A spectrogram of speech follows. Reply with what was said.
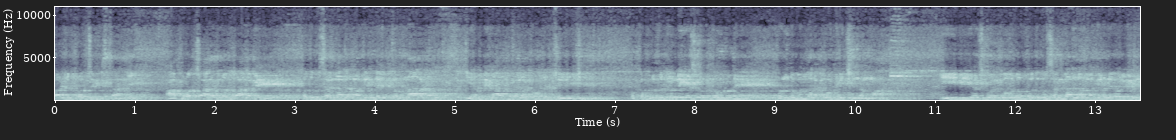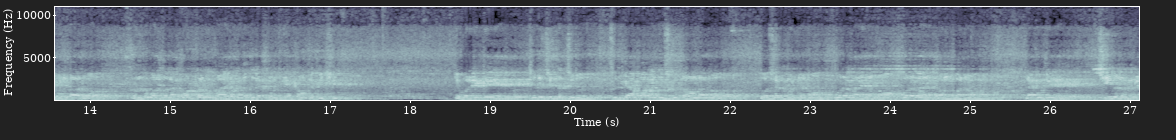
వారిని ప్రోత్సహిస్తాను ఆ ప్రోత్సాహంలో భాగమే పొదుపు సంఘాల మహిళల యొక్క రుణాలను ఇరవై నాలుగు వేల కోట్లు చెల్లించింది. ఒక మృదుడు నియోజకవర్గంలోనే రెండు వందల కోట్లు ఇచ్చిందమ్మా. ఈ నియోజకవర్గంలో పొదుపు సంఘాల మహిళలు ఎవరైతే ఉన్నారో రెండు వందల కోట్ల రూపాయల నగదు లెక్కలు మీ అకౌంట్కి ఇచ్చింది. ఎవరైతే చిన్న చిన్న చిరు చిరు వ్యాపారాలు చేసుకుంటూ ఉన్నారో దోశల బండను కూరగాయలను కూరగాయల కంపను లేకుంటే చీరలు అమ్మే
